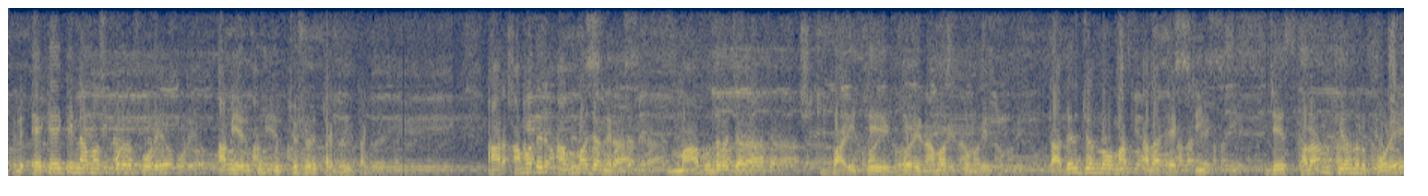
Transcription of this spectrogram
তাহলে একা একই নামাজ পড়ার পরেও আমি এরকম উচ্চস্বরে থাকবি থাকবে। আর আমাদের আম্মা জানেরা, মা বোনেরা যারা বাড়িতে, ঘরে নামাজ পড়বে, তাদের জন্য মাসালা একটি, যে সালাম ফেরানোর পরে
